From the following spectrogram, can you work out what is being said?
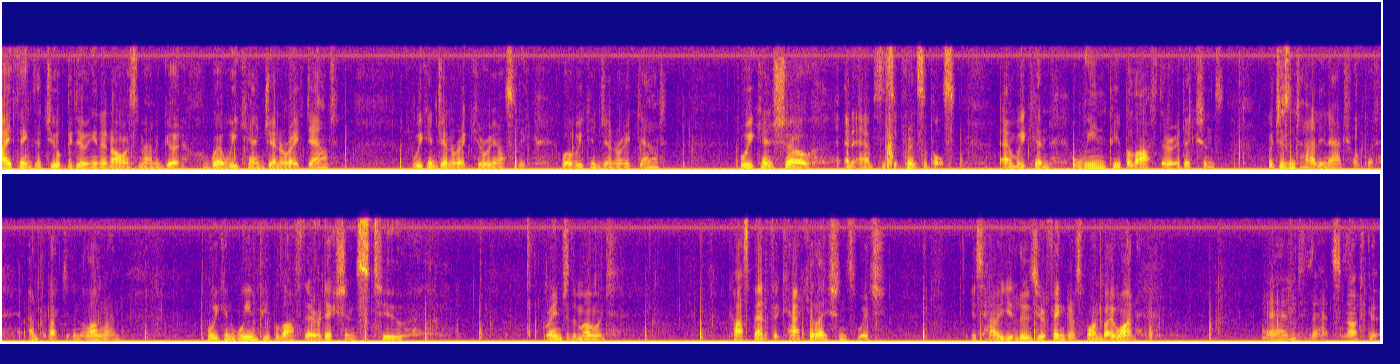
I think that you'll be doing an enormous amount of good. Where we can generate doubt, we can generate curiosity. Where we can generate doubt, we can show an absence of principles. And we can wean people off their addictions, which is entirely natural but unproductive in the long run. We can wean people off their addictions to range of the moment cost-benefit calculations, which is how you lose your fingers one by one. And that's not good.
